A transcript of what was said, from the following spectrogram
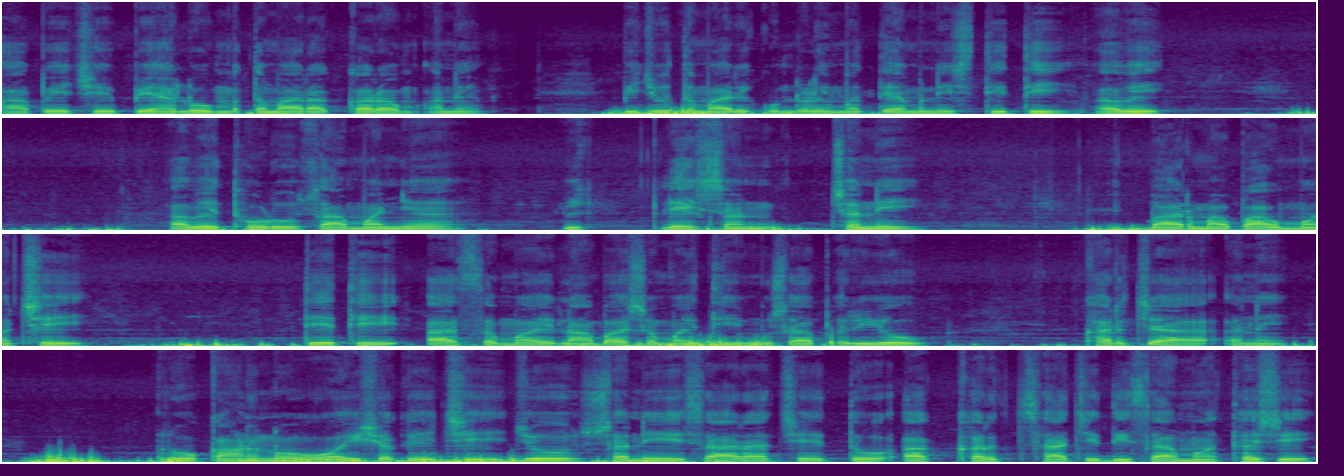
આપે છે. પહેલું તમારા કર્મ અને બીજું તમારી કુંડળીમાં તેમની સ્થિતિ. હવે હવે થોડું સામાન્ય વિશ્લેષણ શનિ બારમા ભાવમાં છે. તેથી આ સમય લાંબા સમયથી મુસાફરીઓ, ખર્ચા અને રોકાણનો હોઈ શકે છે. જો શનિ સારા છે તો આ ખર્ચ સાચી દિશામાં થશે.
